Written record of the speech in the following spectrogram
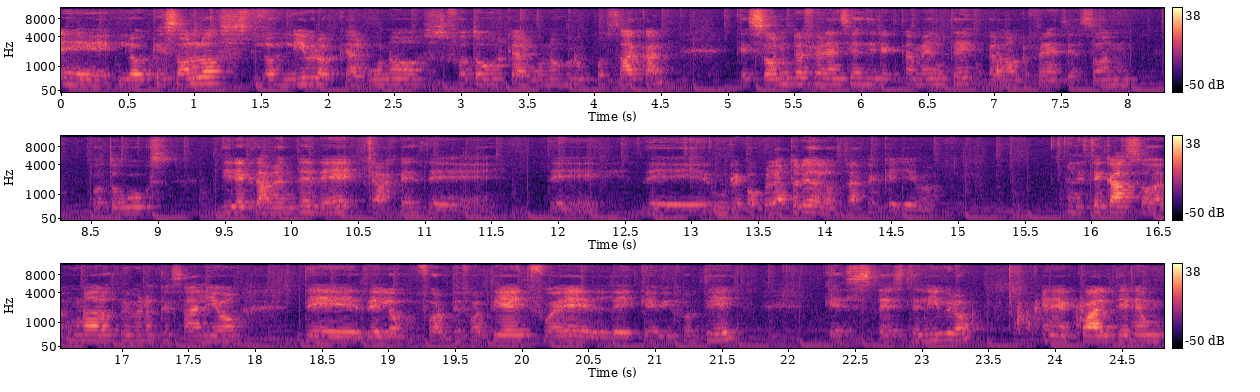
eh, lo que son los, los libros que algunos photobooks que algunos grupos sacan que son referencias directamente, perdón, referencias, son photobooks directamente de trajes de, de, de un recopilatorio de los trajes que llevan. En este caso, uno de los primeros que salió de, de los de 48 fue el de KB48 que es este libro en el cual tiene un,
